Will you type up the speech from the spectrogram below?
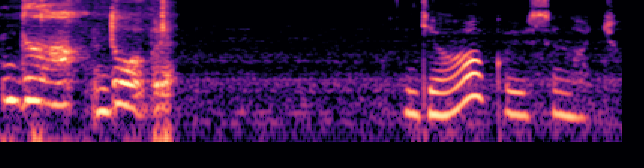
Да. Добре. Дякую, синочок.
